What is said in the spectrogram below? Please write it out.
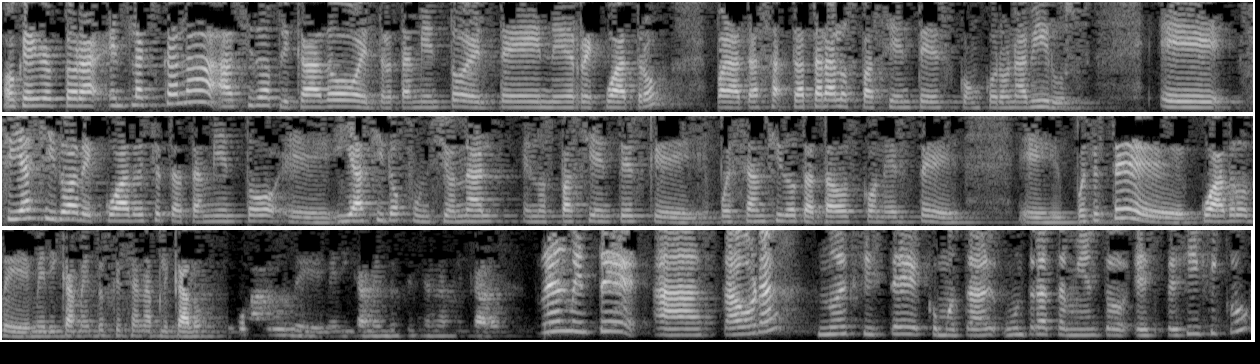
Ok, doctora. En Tlaxcala ha sido aplicado el tratamiento, el TNR4, para tratar a los pacientes con coronavirus eh, sí ha sido adecuado este tratamiento eh, y ha sido funcional en los pacientes que pues han sido tratados con este eh, pues este cuadro de medicamentos que se han aplicado. Cuadro de medicamentos que se han aplicado. Realmente hasta ahora no existe como tal un tratamiento específico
